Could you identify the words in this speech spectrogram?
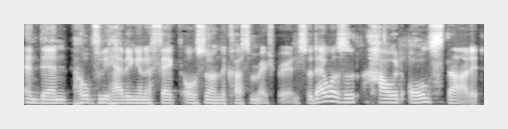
and then hopefully having an effect also on the customer experience. So that was how it all started.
